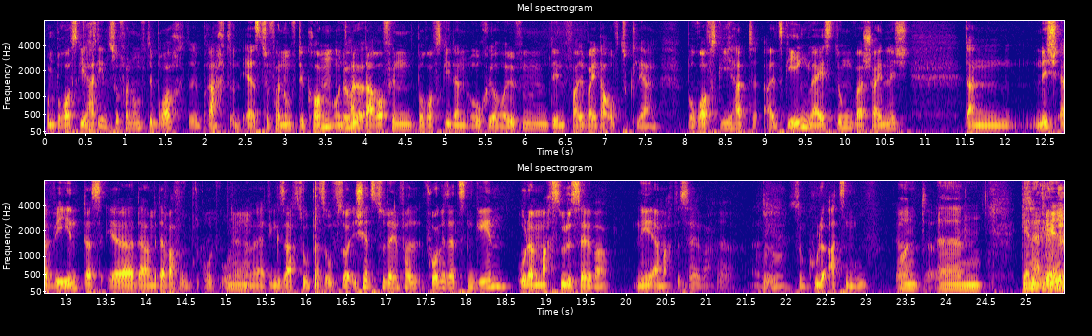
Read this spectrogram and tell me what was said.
Und Borowski hat ihn zur Vernunft gebracht, gebracht und er ist zur Vernunft gekommen und Ja. hat daraufhin Borowski dann auch geholfen, den Fall weiter aufzuklären. Borowski hat als Gegenleistung wahrscheinlich dann nicht erwähnt, dass er da mit der Waffe bedroht wurde. Ja. Er hat ihm gesagt, so, pass auf, soll ich jetzt zu deinen Vorgesetzten gehen oder machst du das selber? Nee, er macht es selber. Also so ein cooler Atzen-Move. Und ähm, generell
